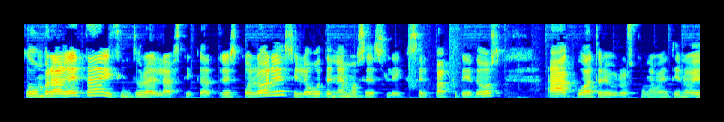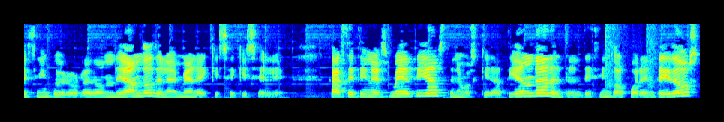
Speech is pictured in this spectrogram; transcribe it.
con bragueta y cintura elástica, tres colores. Y luego tenemos Slicks, el pack de 2 a 4,99 euros, 5 euros redondeando de la M a la XXL. Calcetines medias, tenemos que ir a tienda del 35 al 42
